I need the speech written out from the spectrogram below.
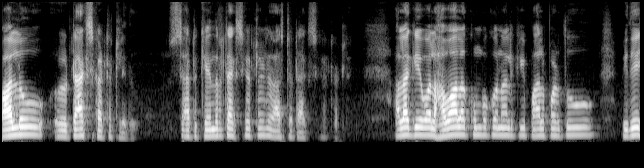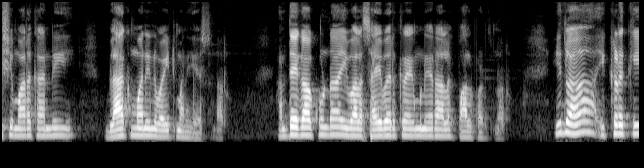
వాళ్ళు ట్యాక్స్ కట్టట్లేదు. అటు కేంద్ర ట్యాక్స్ కట్టలేదు రాష్ట్ర ట్యాక్స్ కట్టట్లేదు. అలాగే వాళ్ళు హవాలా కుంభకోణాలకి పాల్పడుతూ విదేశీ మారకాన్ని బ్లాక్ మనీని వైట్ మనీ చేస్తున్నారు. అంతేకాకుండా ఇవాళ సైబర్ క్రైమ్ నేరాలకు పాల్పడుతున్నారు. ఇలా ఇక్కడికి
